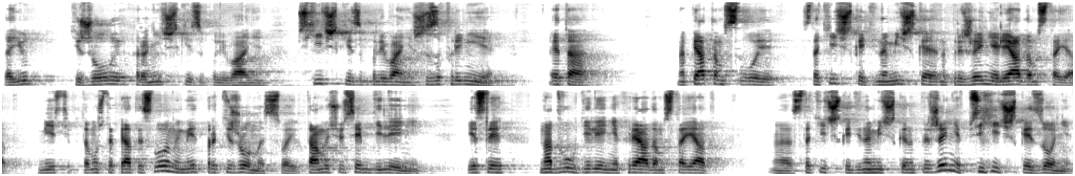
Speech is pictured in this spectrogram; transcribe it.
дают тяжелые хронические заболевания, психические заболевания, шизофрения. Это на пятом слое статическое, динамическое напряжение рядом стоят вместе, потому что пятый слой он имеет протяженность свою, там еще 7 делений. Если на двух делениях рядом стоят э, статическое, динамическое напряжение в психической зоне,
